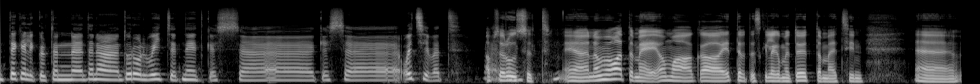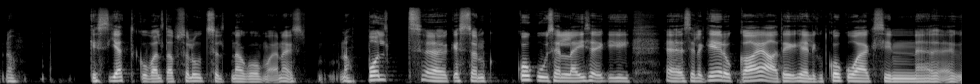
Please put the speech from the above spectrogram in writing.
et tegelikult on täna turul võitjad need, kes, kes otsivad. absoluutselt ja no me vaatame oma ka ettevõttes, kellega me töötame, et siin noh kes jätkuvalt absoluutselt nagu noh, Bolt, kes on kogu selle isegi eh, selle keeruka aja tegelikult kogu aeg siin eh,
